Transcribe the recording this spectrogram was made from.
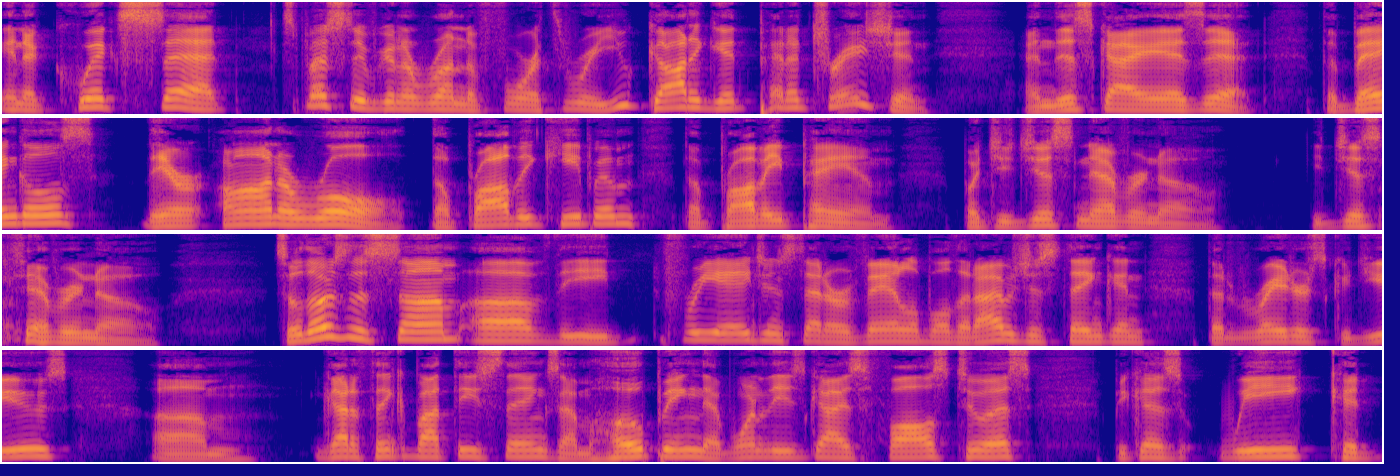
in a quick set especially if you're going to run the 4 3. You got to get penetration. And this guy is it. The Bengals, they're on a roll. They'll probably keep him, they'll probably pay him, but you just never know. You just never know. So those are some of the free agents that are available that I was just thinking that Raiders could use. Um, got to think about these things. I'm hoping that one of these guys falls to us because we could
